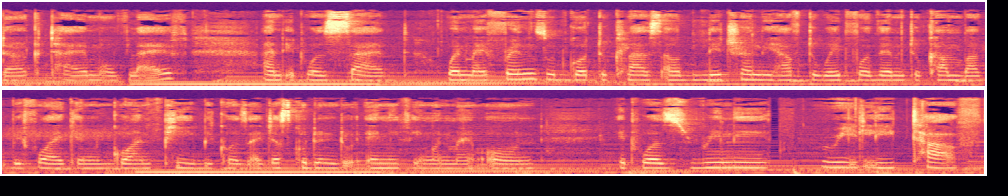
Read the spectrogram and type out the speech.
dark time of life, and it was sad. When my friends would go to class, I would literally have to wait for them to come back before I can go and pee because I just couldn't do anything on my own. It was really really tough.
